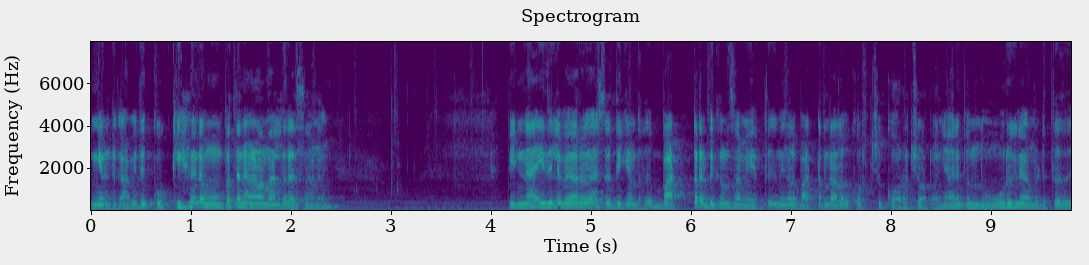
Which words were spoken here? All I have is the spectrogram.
ഇങ്ങനെ എടുക്കാം. ഇത് കുക്ക് ചെയ്യുന്നതിന്റെ മുമ്പ് തന്നെ കാണാൻ നല്ല രസമാണ്. പിന്നെ ഇതിൽ വേറൊരു കാര്യം ശ്രദ്ധിക്കേണ്ടത് ബട്ടർ എടുക്കുന്ന സമയത്ത് നിങ്ങൾ ബട്ടറിന്റെ അളവ് കുറച്ച് കുറച്ചോട്ടോ. ഞാനിപ്പോൾ നൂറ് ഗ്രാം എടുത്തത്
